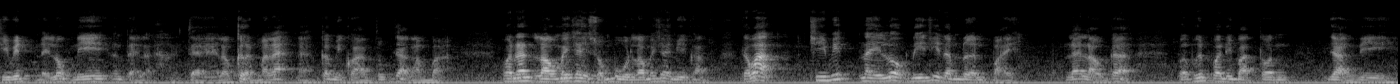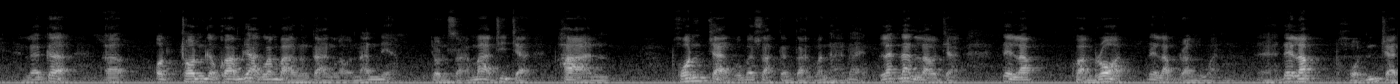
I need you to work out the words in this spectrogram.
ชีวิตในโลกนี้ตั้งแต่ละแต่เราเกิดมาแล้วนะก็มีความทุกข์ยากลำบาก เพราะนั้นเราไม่ใช่สมบูรณ์เราไม่ใช่มีความ แต่ว่าชีวิตในโลกนี้ที่ดำเนินไป และเราก็ประพฤติปฏิบัติตนอย่างดี แล้วก็อดทนกับความยากลำบากต่างๆ เหล่านั้นเนี่ยจนสามารถที่จะผ่านพ้นจากอุปสรรคต่างๆปัญหาได้ และนั่นเราจะได้รับความรอดได้รับรางวัล ได้รับผลจาก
